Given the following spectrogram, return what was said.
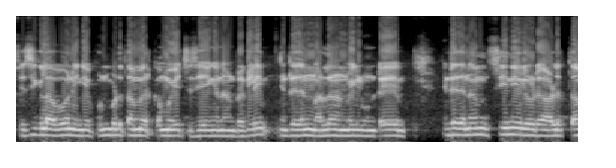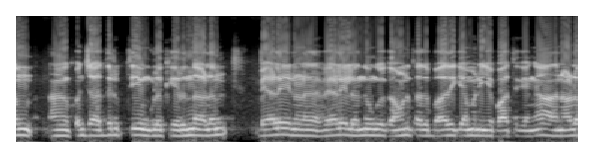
ஃபிசிக்கலாகவோ நீங்கள் புண்படுத்தாமல் இருக்க முயற்சி செய்யுங்க நண்பர்களே. இன்றைய தினம் நல்ல நன்மைகள் உண்டு. இன்றைய தினம் சீனியர்களுடைய அழுத்தம் கொஞ்சம் அதிருப்தி உங்களுக்கு இருந்தாலும் வேலையில் வேலையில் வந்து உங்கள் கவனத்தை அது பாதிக்காமல் நீங்கள் பார்த்துக்கோங்க அதனால்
